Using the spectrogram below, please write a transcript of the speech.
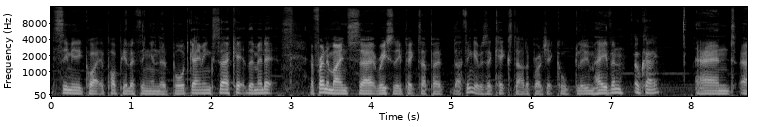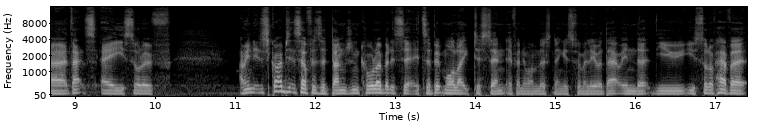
seemingly quite a popular thing in the board gaming circuit at the minute. A friend of mine's uh, recently picked up a, I think it was a Kickstarter project called Gloomhaven. Okay. And uh, that's a sort of I mean, it describes itself as a dungeon crawler, but it's a, it's a bit more like Descent. If anyone listening is familiar with that, in that you you sort of have a,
